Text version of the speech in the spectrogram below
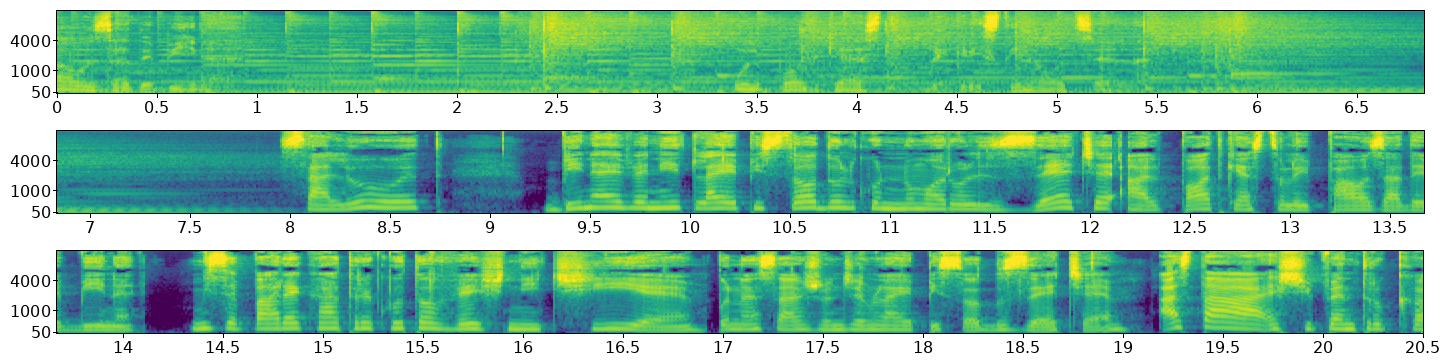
Pauza de bine Un podcast de Cristina Oțel Salut! Bine ai venit la episodul cu numărul 10 al podcastului Pauza de Bine. Mi se pare că a trecut o veșnicie până să ajungem la episodul 10. Asta și pentru că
